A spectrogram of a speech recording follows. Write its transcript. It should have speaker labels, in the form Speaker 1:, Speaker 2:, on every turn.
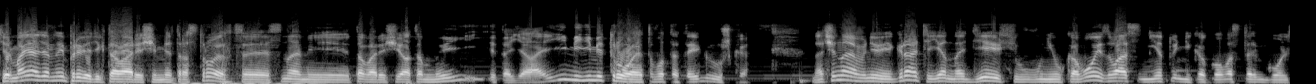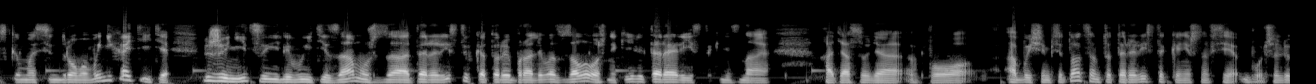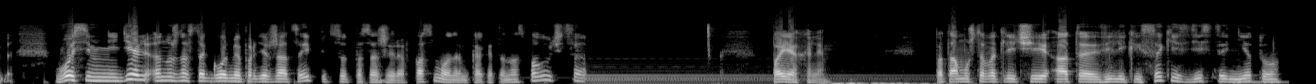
Speaker 1: Термоядерный приветик, товарищи метростроевцы, с нами товарищи атомный, это я, и мини-метро, это вот эта игрушка. Начинаем в нее играть, и я надеюсь, у, ни у кого из вас нету никакого стокгольмского синдрома. Вы не хотите жениться или выйти замуж за террористов, которые брали вас в заложники, или террористок, не знаю. Хотя, судя по обычным ситуациям, то террористы, конечно, все больше любят. 8 недель нужно в Стокгольме продержаться и 500 пассажиров. Посмотрим, как это у нас получится. Поехали. Потому что в отличие от э, Великой Секи, здесь-то нету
